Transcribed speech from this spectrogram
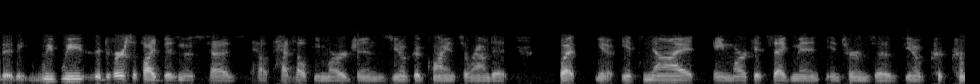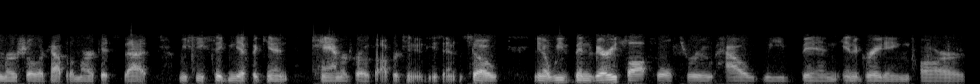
we, we, the diversified business has had healthy margins, you know, good clients around it, but you know, it's not a market segment in terms of you know commercial or capital markets that we see significant TAM or growth opportunities in. So, you know, we've been very thoughtful through how we've been integrating our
